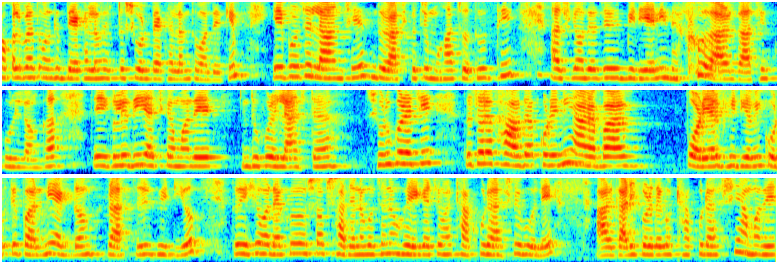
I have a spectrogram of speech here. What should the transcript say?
সকালবেলা তোমাদেরকে দেখালাম, একটা শোর দেখালাম তোমাদেরকে। এরপর হচ্ছে লাঞ্চে আজকে হচ্ছে মহা চতুর্থী। আজকে আমাদের হচ্ছে বিরিয়ানি, দেখো, আর গাছের কুল লঙ্কা। তো এইগুলো দিয়ে আজকে আমাদের দুপুরে লাঞ্চটা শুরু করেছি। তো চলো খাওয়া দাওয়া করে নিই, আর আবার পরে আর ভিডিও আমি করতে পারিনি, একদম রাত্রের ভিডিও তো এই সময় দেখো সব সাজানো গোছানো হয়ে গেছে, আমার ঠাকুর আসবে বলে। আর গাড়ি করে দেখো ঠাকুর আসছে আমাদের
